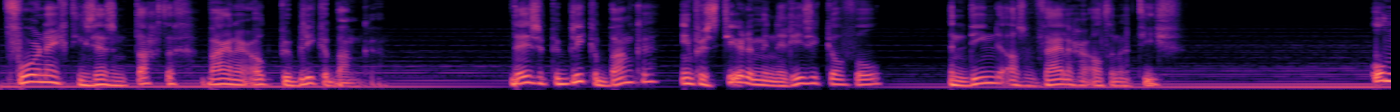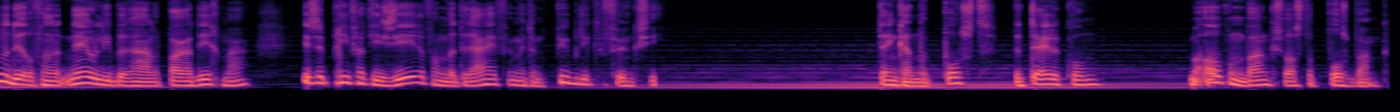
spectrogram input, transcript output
Voor 1986 waren er ook publieke banken. Deze publieke banken investeerden minder risicovol en dienden als een veiliger alternatief. Onderdeel van het neoliberale paradigma is het privatiseren van bedrijven met een publieke functie. Denk aan de post, de telecom, maar ook een bank zoals de Postbank.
